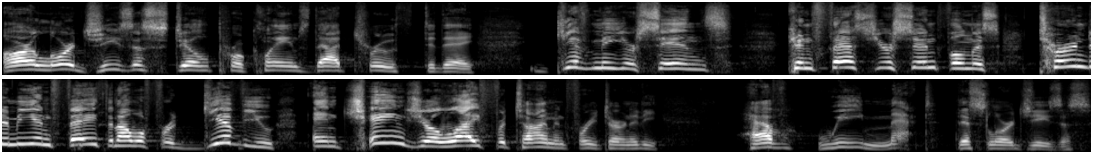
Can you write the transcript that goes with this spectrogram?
Our Lord Jesus still proclaims that truth today. Give me your sins. Confess your sinfulness. Turn to me in faith, and I will forgive you and change your life for time and for eternity. Have we met this Lord Jesus,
